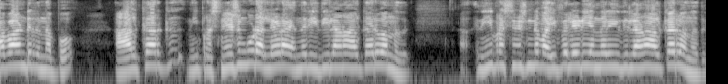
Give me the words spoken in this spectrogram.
ആവാണ്ടിരുന്നപ്പോൾ ആൾക്കാർക്ക് നീ പ്രശ്നേഷും കൂടെ അല്ലേടാ എന്ന രീതിയിലാണ് ആൾക്കാർ വന്നത്. നീ പ്രശ്നേഷന്റെ വൈഫ് അല്ലേടി എന്ന രീതിയിലാണ് ആൾക്കാർ വന്നത്.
